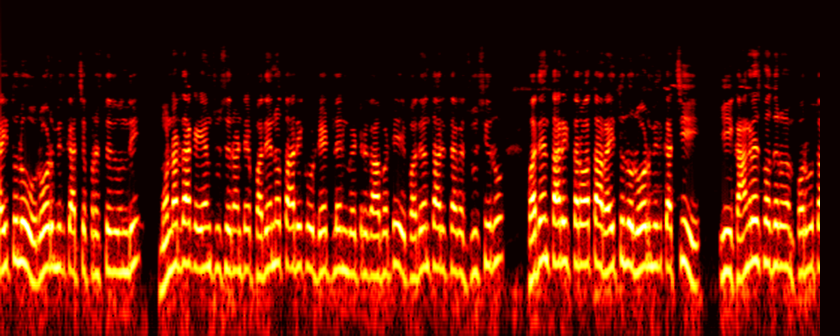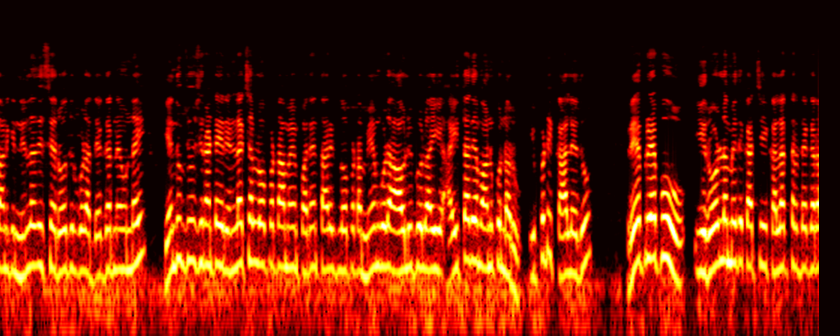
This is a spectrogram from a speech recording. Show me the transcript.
రైతులు రోడ్డు మీదకి వచ్చే పరిస్థితి ఉంది. మొన్నటిదాకా ఏం చూసారు అంటే పదిహేనో తారీఖు డేట్ లైన్ పెట్టారు కాబట్టి పదిహేను తారీఖు దాకా చూసిర్రు. పదిహేను తారీఖు తర్వాత రైతులు రోడ్డు మీదకి వచ్చి ఈ కాంగ్రెస్ ప్రభుత్వానికి నిలదీసే రోజులు కూడా దగ్గరనే ఉన్నాయి. ఎందుకు చూసిరంటే రెండు లక్షల లోపల మేము పదిహేను తారీఖు లోపల మేము కూడా అవైలబుల్ అయ్యి అవుతుందేమో అనుకున్నారు. ఇప్పటికి కాలేదు. రేపు రేపు ఈ రోడ్ల మీదకి వచ్చి కలెక్టర్ దగ్గర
